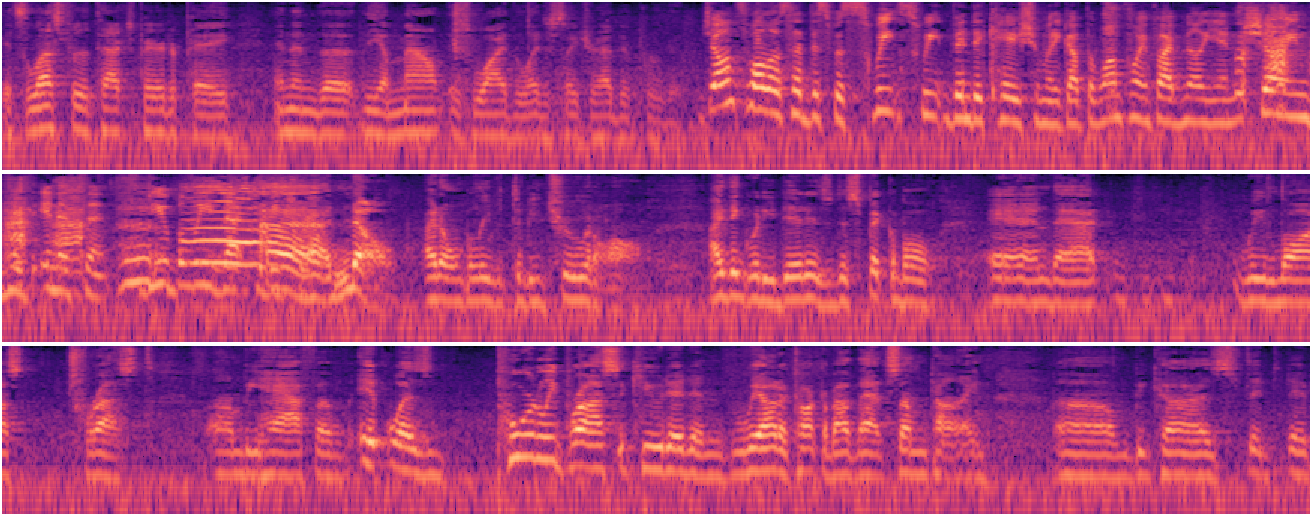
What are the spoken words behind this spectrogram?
It's less for the taxpayer to pay, and then the, the amount is why the legislature had to approve it. John Swallow said this was sweet, sweet vindication when he got the 1.5 million, showing his innocence. Do you believe that to Uh, be true? no, I don't believe it to be true at all. I think what he did is despicable, and that we lost trust on behalf of. It was poorly prosecuted, and we ought to talk about that sometime. Um, because it, it,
